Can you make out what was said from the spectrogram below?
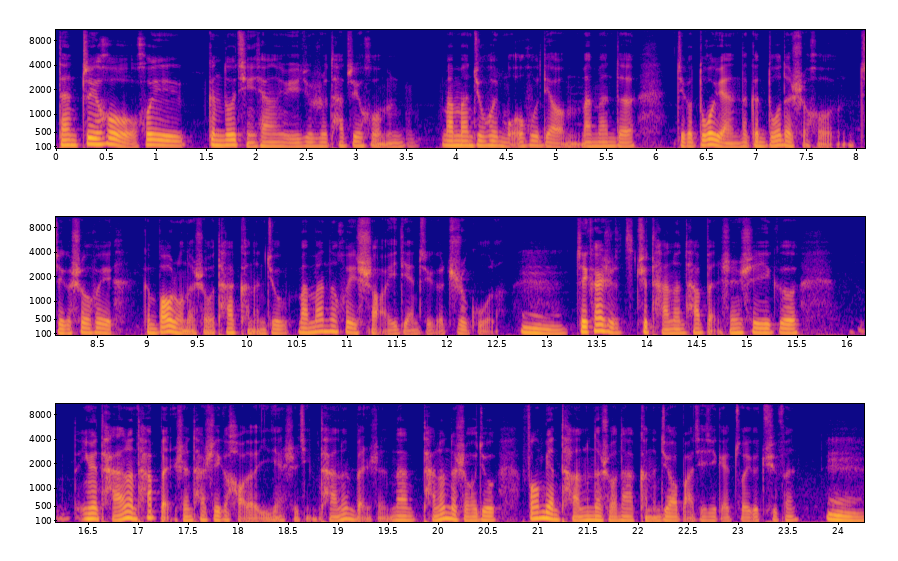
但最后我会更多倾向于就是说它最后我们慢慢就会模糊掉，慢慢的这个多元的更多的时候，这个社会更包容的时候，它可能就慢慢的会少一点这个桎梏了。嗯最开始去谈论它本身是一个因为谈论它本身它是一个好的一件事情，谈论本身，那谈论的时候就方便谈论的时候，那可能就要把这些给做一个区分。嗯，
